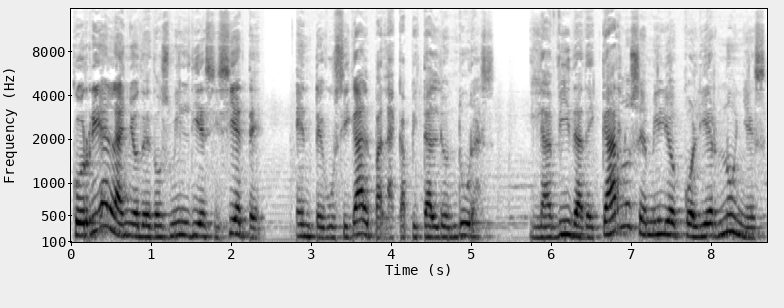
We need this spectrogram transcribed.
Corría el año de 2017 en Tegucigalpa, la capital de Honduras, y la vida de Carlos Emilio Collier Núñez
